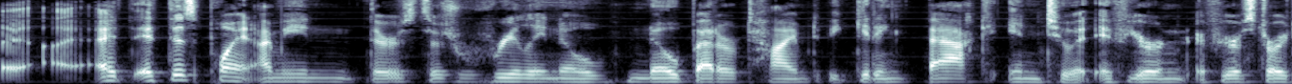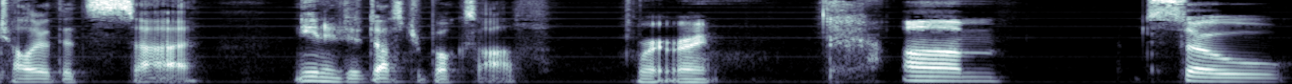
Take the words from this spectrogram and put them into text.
at, at this point, I mean, there's there's really no no better time to be getting back into it if you're if you're a storyteller that's uh, needing to dust your books off. Right, right. Um, so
